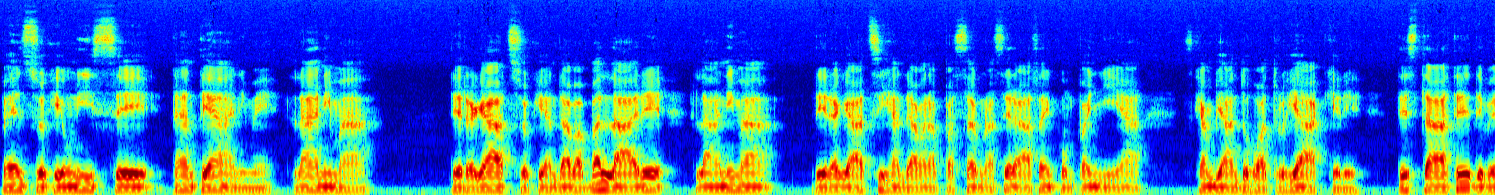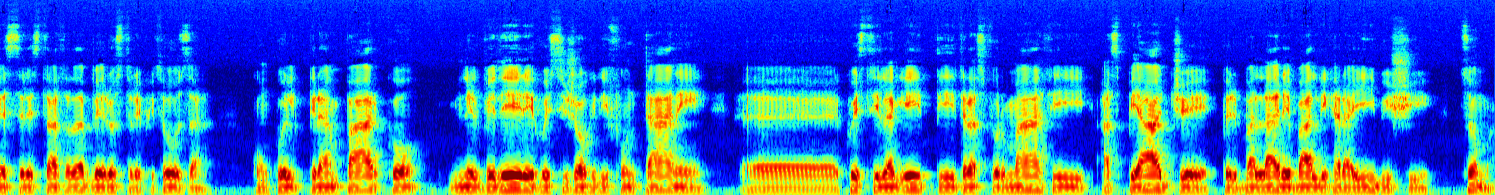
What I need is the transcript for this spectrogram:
penso che unisse tante anime, l'anima del ragazzo che andava a ballare, l'anima dei ragazzi che andavano a passare una serata in compagnia scambiando quattro chiacchiere. D'estate deve essere stata davvero strepitosa, con quel gran parco, nel vedere questi giochi di fontane eh, questi laghetti trasformati a spiagge per ballare balli caraibici. insomma,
